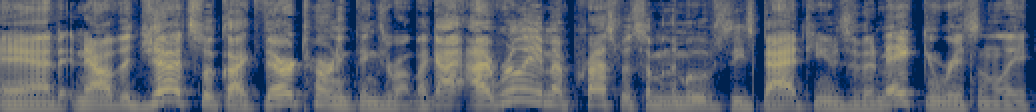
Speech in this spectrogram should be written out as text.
And now the Jets look like they're turning things around. Like, I, I really am impressed with some of the moves these bad teams have been making recently.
